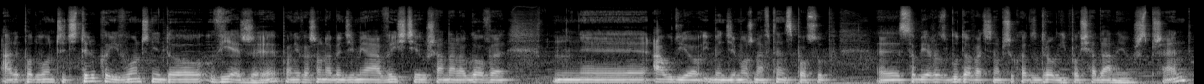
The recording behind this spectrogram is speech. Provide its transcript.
ale podłączyć tylko i wyłącznie do wieży, ponieważ ona będzie miała wyjście już analogowe mm, e, audio i będzie można w ten sposób sobie rozbudować na przykład drogi posiadany już sprzęt,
